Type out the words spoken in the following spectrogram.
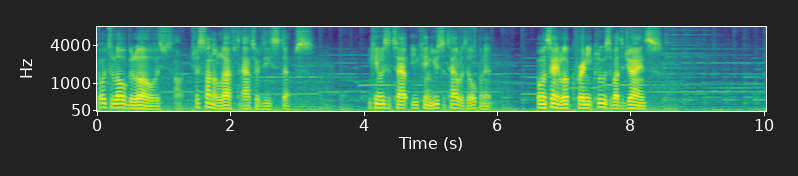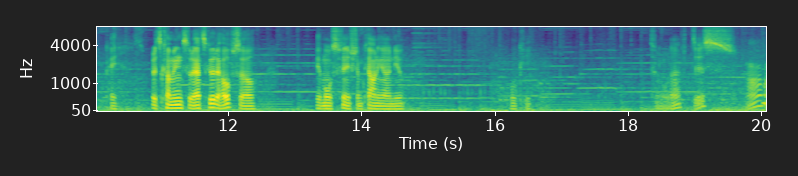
Go to level below. It's uh, just on the left after these steps. You can use the tab. You can use the tablet to open it. Go inside and look for any clues about the giants. Okay, but it's coming, so that's good. I hope so. Almost finished. I'm counting on you. Okay. To the left, this. Oh.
